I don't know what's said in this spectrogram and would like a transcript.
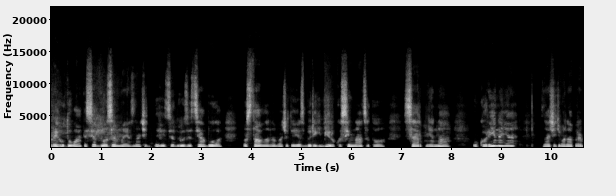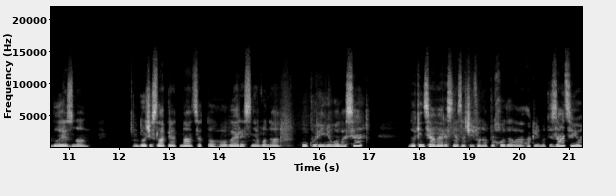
приготуватися до зими. Значить, дивіться, друзі, ця була поставлена, бачите, я зберіг бірку 17 серпня на укорінення. Значить, вона приблизно до числа 15 вересня вона укорінювалася. До кінця вересня, значить, вона проходила акліматизацію,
